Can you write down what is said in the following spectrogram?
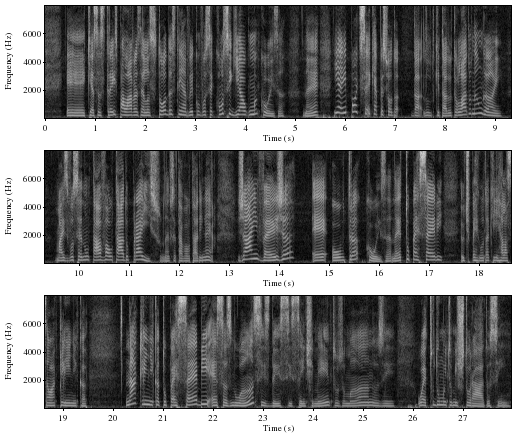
é que essas três palavras, elas todas têm a ver com você conseguir alguma coisa, né? E aí pode ser que a pessoa da, da, que está do teu lado não ganhe, mas você não está voltado para isso, né? Você está voltado em ganhar. Já a inveja é outra coisa, né? Tu percebe, eu te pergunto aqui em relação à clínica, na clínica, tu percebe essas nuances desses sentimentos humanos e ou é tudo muito misturado assim?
